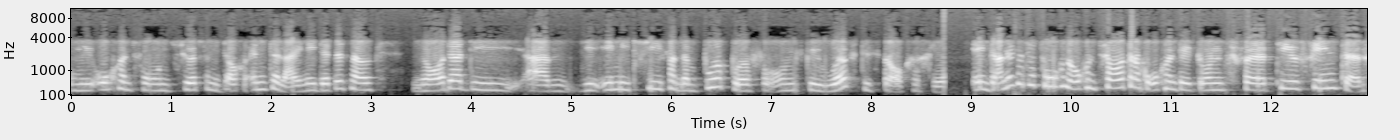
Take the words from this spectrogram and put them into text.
om die oggend vir ons soort van die dag in te lei nie. Dit is nou nadat die ehm um, die MEC van Limpopo vir ons die hooftoespraak gegee en dan het ons die volgende oggend saterdagoggend het ons vir Theo Venter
